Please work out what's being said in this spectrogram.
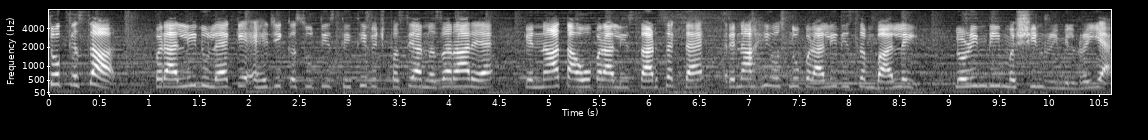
ਸੋ ਕਿਸਾਨ, ਪਰਾਲੀ ਨੂੰ ਲੈ ਕੇ ਇਹ ਜੀ ਕਸੂਤੀ ਸਥਿਤੀ ਵਿੱਚ ਫਸਿਆ ਨਜ਼ਰ ਆ ਰਿਹਾ ਹੈ ਕਿ ਨਾ ਤਾਂ ਉਹ ਪਰਾਲੀ ਸੜ ਸਕਦਾ ਹੈ ਤੇ ਨਾ ਹੀ ਉਸ ਨੂੰ ਪਰਾਲੀ ਦੀ ਸੰਭਾਲ ਲਈ ਲੋੜੀਂਦੀ ਮਸ਼ੀਨਰੀ ਮਿਲ ਰਹੀ ਹੈ।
